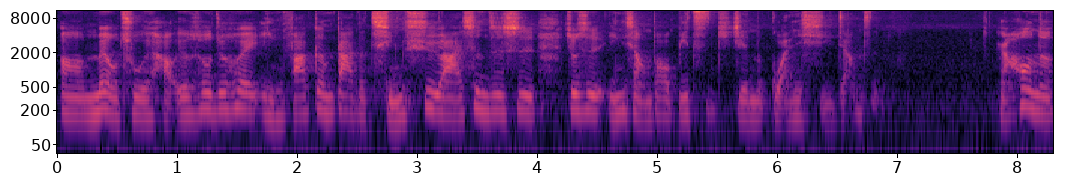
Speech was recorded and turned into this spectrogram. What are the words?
嗯，没有处理好，有时候就会引发更大的情绪啊，甚至是就是影响到彼此之间的关系这样子。然后呢，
